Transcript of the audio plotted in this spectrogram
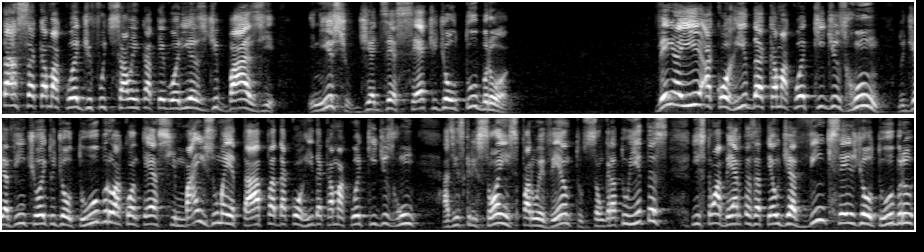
Taça Camacuã de futsal em categorias de base. Início, dia 17 de outubro. Vem aí a corrida Camacuã Kids Room. No dia 28 de outubro acontece mais uma etapa da corrida Camacuã Kids Room as inscrições para o evento são gratuitas e estão abertas até o dia 26 de outubro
